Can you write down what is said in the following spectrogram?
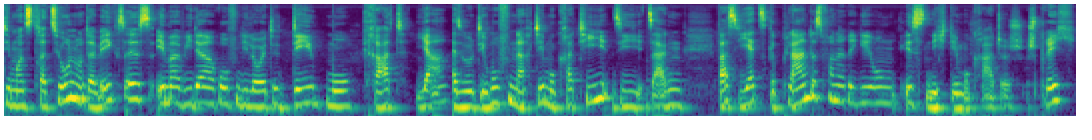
Demonstrationen unterwegs ist, immer wieder rufen die Leute Demokrat, ja. Also die rufen nach Demokratie. Sie sagen, was jetzt geplant ist von der Regierung, ist nicht demokratisch. Sprich,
